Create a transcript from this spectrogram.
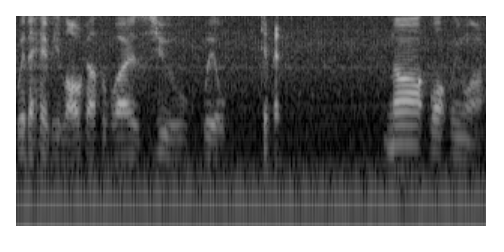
with a heavy log, otherwise you will tip it. Not what we want.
